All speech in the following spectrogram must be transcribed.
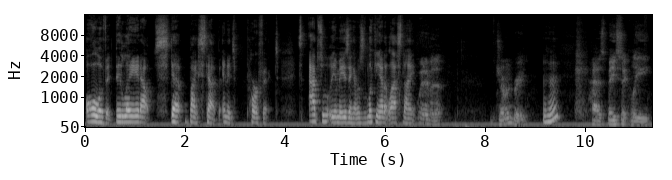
all of it. They lay it out step by step and it's perfect. It's absolutely amazing. I was looking at it last night. Wait a minute. German breed mm-hmm. has basically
